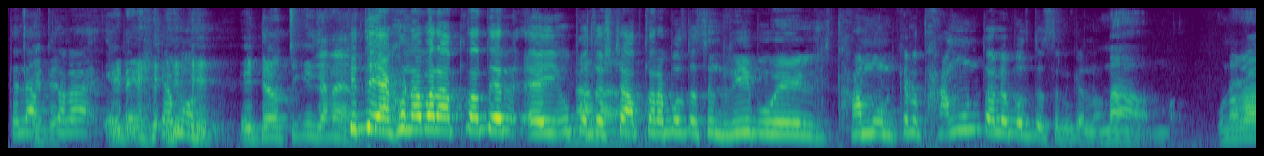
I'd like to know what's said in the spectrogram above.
তাহলে আপনারা এটা কেমন? এটা হচ্ছে কি জানেন? কিন্তু এখন আবার আপনাদের এই উপদেশটা আপনারা বলতেছেন রিবুইল থামুন। কেন থামুন তাহলে বলতেছেন কেন? না ওনারা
